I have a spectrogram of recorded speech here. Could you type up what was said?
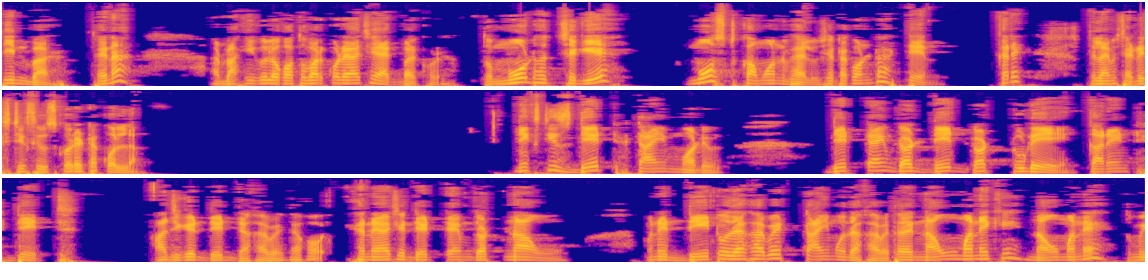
তিনবার, তাই না? আর বাকিগুলো কতবার করে আছে? একবার করে। তো মোড হচ্ছে গিয়ে মোস্ট কমন ভ্যালু সেটা কোনটা? টেন কারেক্ট তাহলে আমি স্ট্যাটিস্টিক্স ইউজ করে এটা করলাম। Next is date time module date time dot date dot today current date আজকের ডেট দেখাবে। দেখো, এখানে আছে ডেট টাইম ডট নাও মানে ডেটও দেখাবে টাইমও দেখাবে। তাহলে নাও মানে কি? নাও মানে তুমি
